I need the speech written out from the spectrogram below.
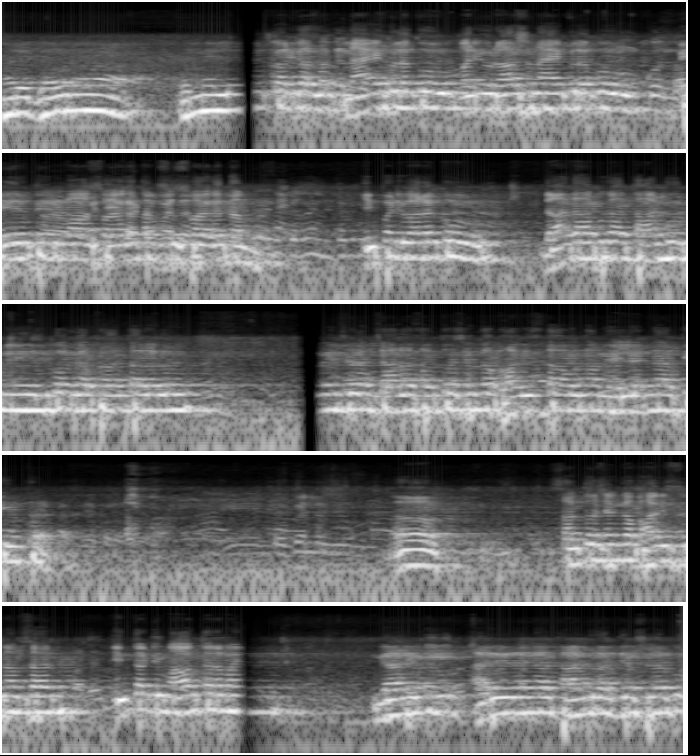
మరి గౌరవ ఎమ్మెల్యే నాయకులకు మరియు రాష్ట్ర నాయకులకు పేరు పేరున స్వాగతం స్వాగతం. ఇప్పటి వరకు దాదాపుగా తాండూరు నియోజకవర్గ ప్రాంతాలలో చాలా సంతోషంగా భావిస్తా ఉన్నాం ఎల్ఎన్ఆర్ సంతోషంగా భావిస్తున్నాం సార్. ఇంతటి మహత్తరమైన గారికి అదేవిధంగా తాండూరు అధ్యక్షులకు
